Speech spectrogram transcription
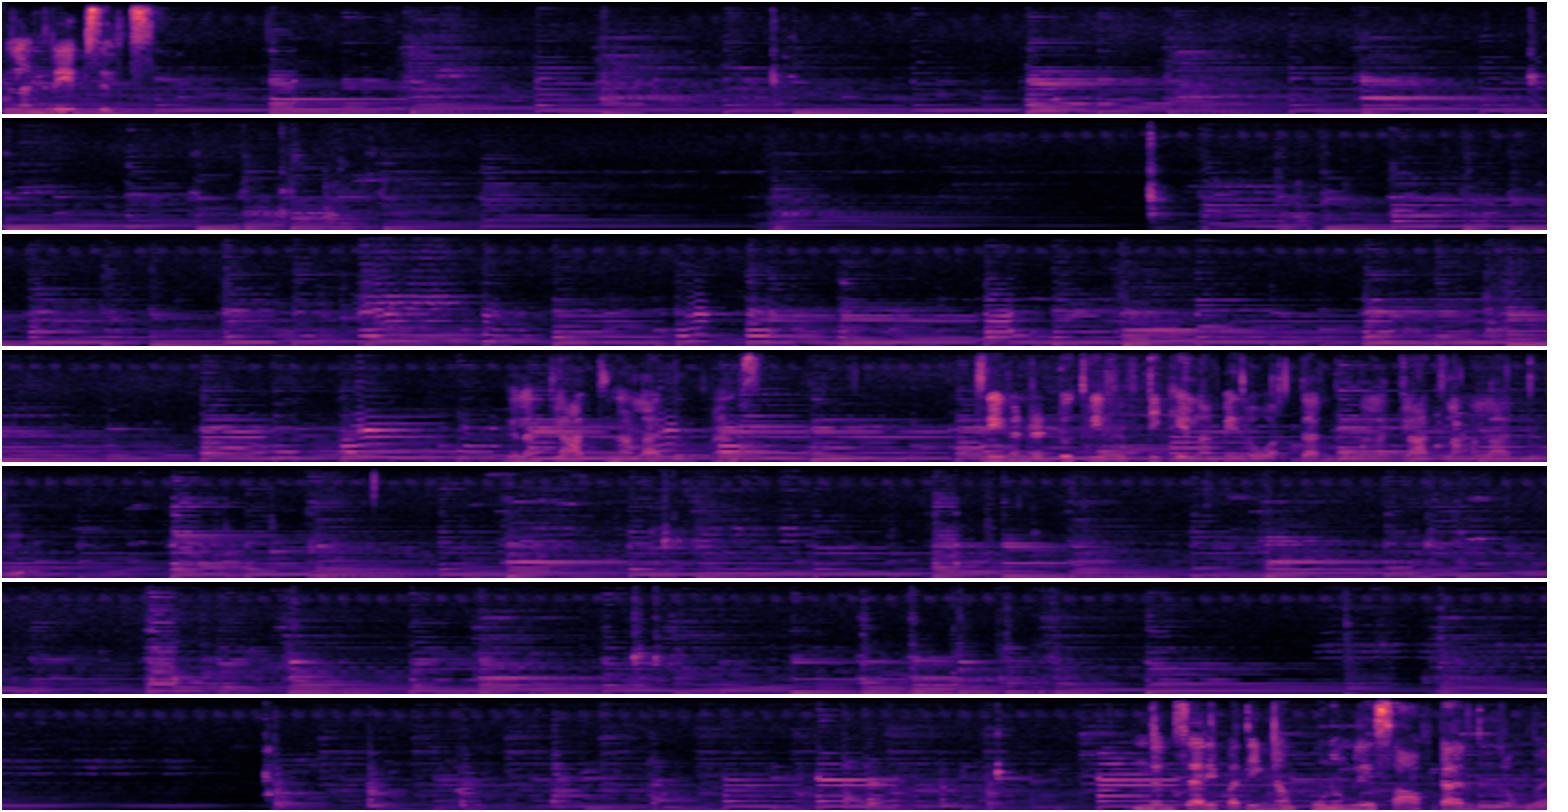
இதெல்லாம் கிரேப் சில்க்ஸ். நல்லா இருந்தது friends three hundred to three ஃபிஃப்டிக்கு எல்லாமே இதில் ஒர்த்தாக இருந்தது. நல்லா கிளாத்லாம் நல்லா இருந்தது. இந்த saree பார்த்தீங்கன்னா பூனம்லேயே சாஃப்டாக இருந்தது ரொம்ப.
